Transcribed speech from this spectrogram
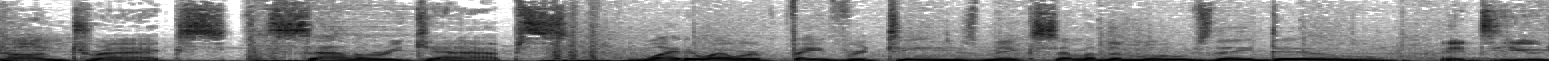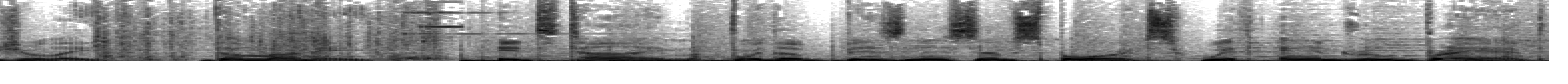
Contracts, salary caps. Why do our favorite teams make some of the moves they do? It's usually the money. It's time for the business of sports with Andrew Brandt.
